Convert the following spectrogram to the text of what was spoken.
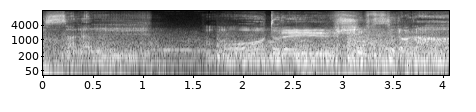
맞서는 모두를 휩쓸어라.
